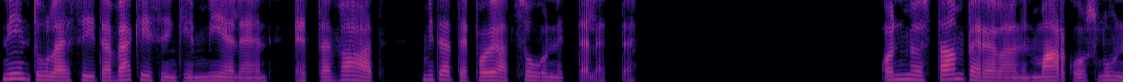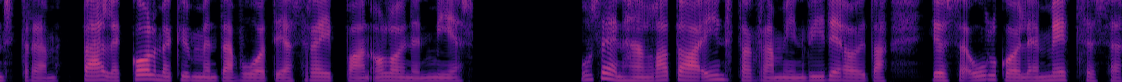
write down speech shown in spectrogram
Niin tulee siitä väkisinkin mieleen, että vaat, mitä te pojat suunnittelette. On myös tamperelainen Markus Lundström, päälle 30-vuotias reippaan oloinen mies. Usein hän lataa Instagramiin videoita, joissa ulkoilee metsässä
